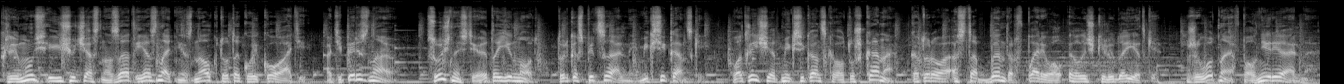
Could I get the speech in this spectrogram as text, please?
Клянусь, еще час назад я знать не знал, кто такой Коати. А теперь знаю. Сущности, это енот, только специальный, мексиканский. В отличие от мексиканского тушкана, которого Остап Бендер впаривал Элочке-людоедке, животное вполне реальное.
